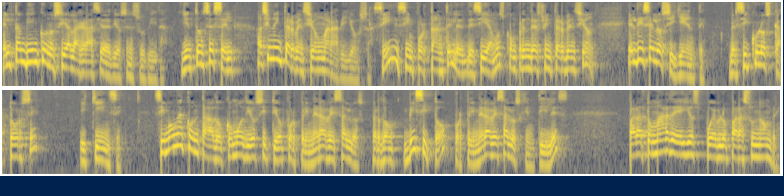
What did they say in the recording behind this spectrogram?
Él también conocía la gracia de Dios en su vida. Y entonces él hace una intervención maravillosa. ¿sí? Es importante, les decíamos, comprender su intervención. Él dice lo siguiente, versículos 14 y 15. Simón ha contado cómo Dios sitió por primera vez a los, perdón, visitó por primera vez a los gentiles para tomar de ellos pueblo para su nombre.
